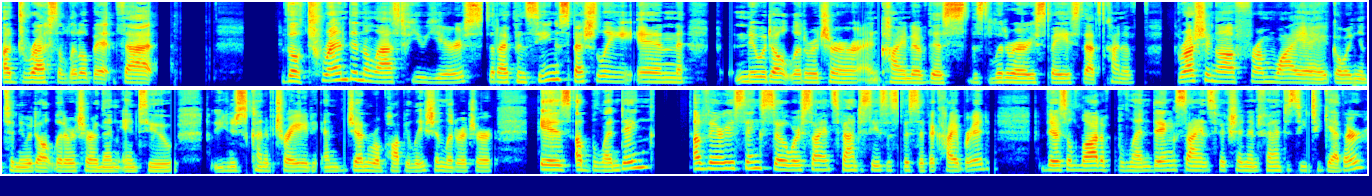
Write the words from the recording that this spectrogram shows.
address a little bit that the trend in the last few years that I've been seeing, especially in new adult literature and kind of this this literary space that's kind of brushing off from YA, going into new adult literature, and then into you just kind of trade and general population literature, is a blending of various things. So where science fantasy is a specific hybrid, there's a lot of blending science fiction and fantasy together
